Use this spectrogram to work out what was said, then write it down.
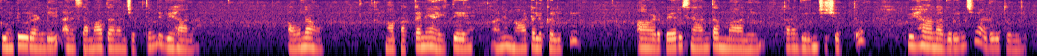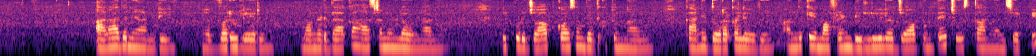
గుంటూరు అండి అని సమాధానం చెప్తుంది విహాన. అవునా? మా పక్కనే అయితే అని మాటలు కలిపి ఆవిడ పేరు శాంతమ్మ అని తన గురించి చెప్తూ విహాన గురించి అడుగుతుంది. అనాథని ఆంటీ ఎవ్వరూ లేరు. మొన్నటిదాకా ఆశ్రమంలో ఉన్నాను. ఇప్పుడు జాబ్ కోసం వెతుకుతున్నాను కానీ దొరకలేదు. అందుకే మా ఫ్రెండ్ ఢిల్లీలో జాబ్ ఉంటే చూస్తాను అని చెప్పి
